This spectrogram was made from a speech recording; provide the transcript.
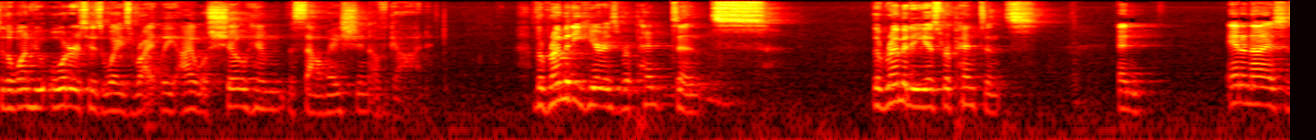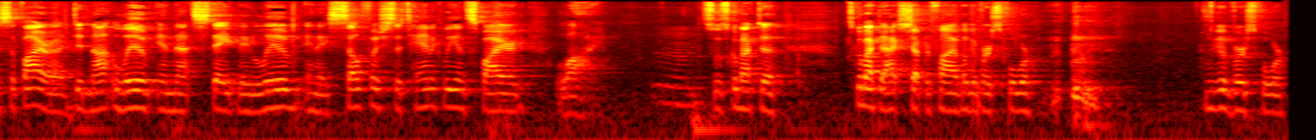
To the one who orders his ways rightly, I will show him the salvation of God. The remedy here is repentance. The remedy is repentance. And Ananias and Sapphira did not live in that state. They lived in a selfish, satanically inspired lie. So let's go back to let's go back to Acts chapter 5. Look at verse 4. Look at verse 4.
